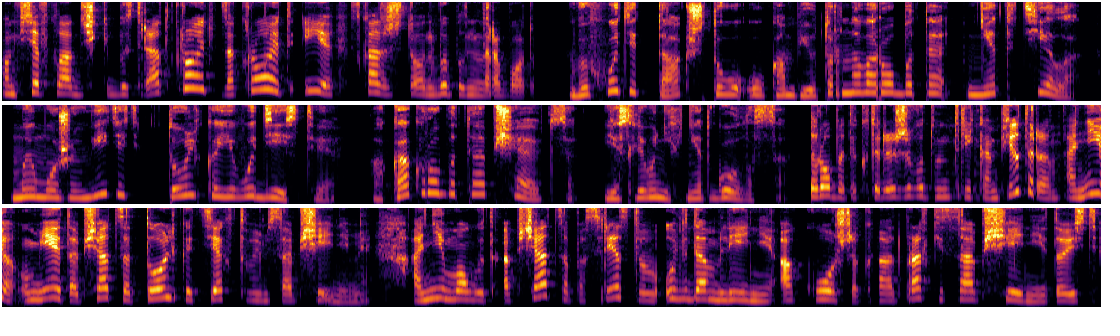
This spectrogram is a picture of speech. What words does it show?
он все вкладочки быстро откроет, закроет и скажет, что он выполнил работу. Выходит так, что у компьютерного робота нет тела, мы можем видеть только его действия. А как роботы общаются, если у них нет голоса? Роботы, которые живут внутри компьютера, они умеют общаться только текстовыми сообщениями. Они могут общаться посредством уведомлений, окошек, отправки сообщений, то есть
